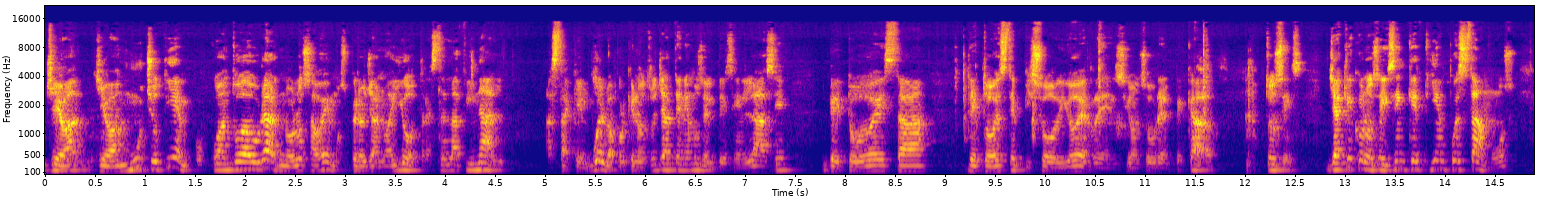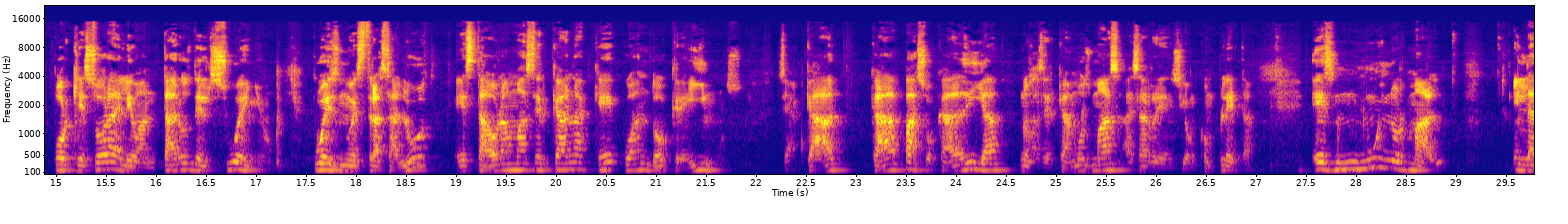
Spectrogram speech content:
Lleva, lleva mucho tiempo. ¿Cuánto va a durar? No lo sabemos, pero ya no hay otra. Esta es la final hasta que Él vuelva, porque nosotros ya tenemos el desenlace de todo, esta, de todo este episodio de redención sobre el pecado. Entonces, ya que conocéis en qué tiempo estamos, porque es hora de levantaros del sueño, pues nuestra salud está ahora más cercana que cuando creímos. O sea, cada, cada paso, cada día nos acercamos más a esa redención completa. Es muy normal en la,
